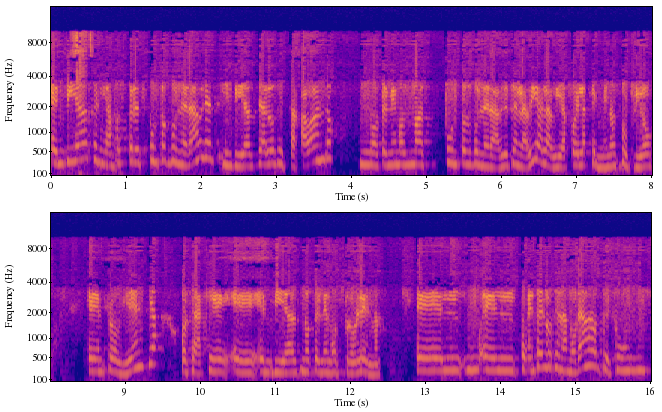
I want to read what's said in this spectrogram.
En vías teníamos tres puntos vulnerables, en vías ya los está acabando, no tenemos más puntos vulnerables en la vía, la vía fue la que menos sufrió en Providencia, o sea que eh, en vías no tenemos problema. El, Puente de los Enamorados es un,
